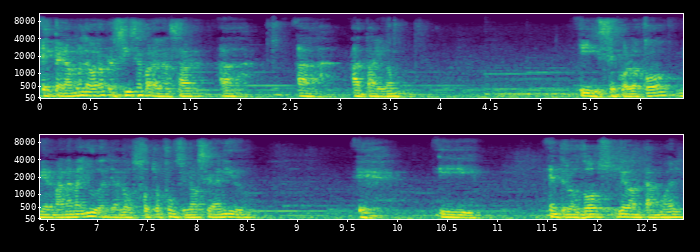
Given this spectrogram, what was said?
Esperamos la hora precisa para lanzar a, a, a Tylon. y se colocó, mi hermana me ayuda, ya los otros funcionarios se habían ido. Eh, y entre los dos levantamos el,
